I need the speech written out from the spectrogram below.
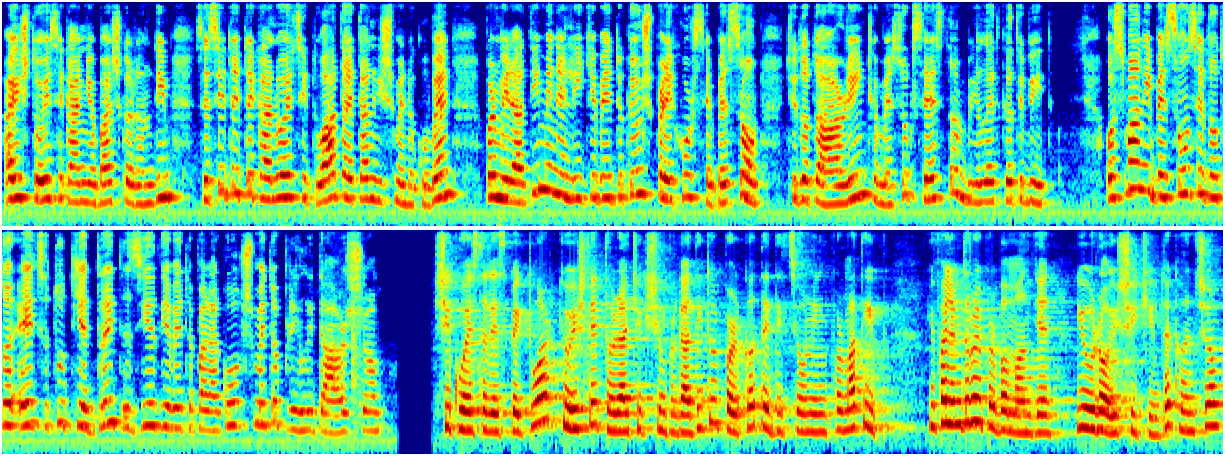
Ai shtoi se ka një bashkërëndim se si të tejkalohet situata e tanishme në Kuvend për miratimin e ligjeve duke u shprehur se beson që do të arrijnë që me sukses të mbyllet këtë vit. Osmani beson se do të ecet tutje drejt zgjedhjeve të parakohshme të prillit të ardhshëm. Shikues të respektuar, kjo ishte e tëra që kishim përgatitur për këtë edicion informativ. Ju falemnderoj për vëmendjen, ju uroj shikim të këndshëm,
